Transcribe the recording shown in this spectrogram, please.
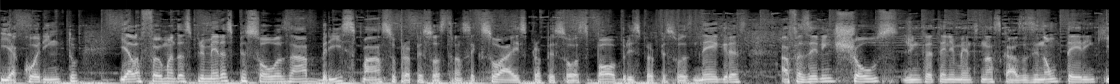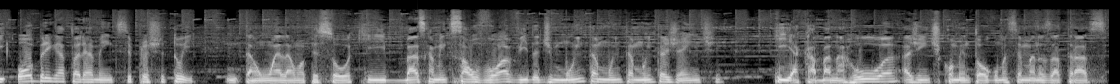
e a Corinto, e ela foi uma das primeiras pessoas a abrir espaço para pessoas transexuais, para pessoas pobres, para pessoas negras, a fazerem shows de entretenimento nas casas e não terem que obrigatoriamente se prostituir. Então ela é uma pessoa que basicamente salvou a vida de muita, muita, muita gente que ia acabar na rua. A gente comentou algumas semanas atrás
